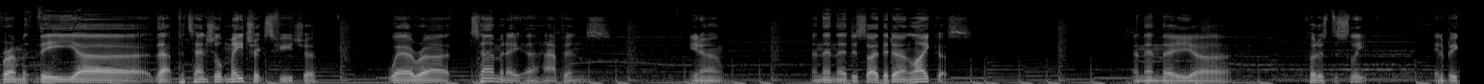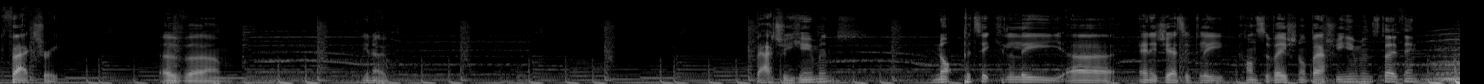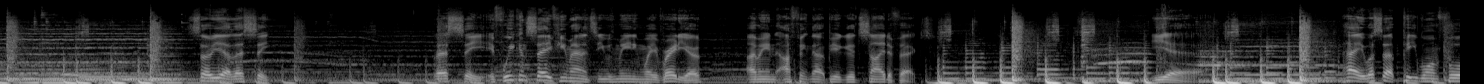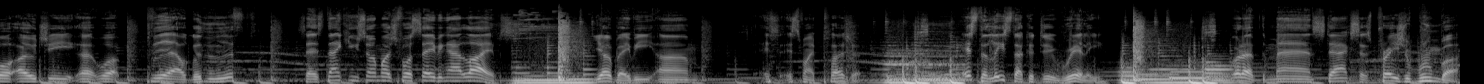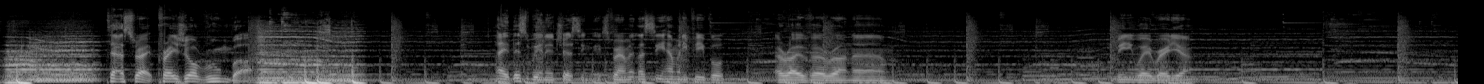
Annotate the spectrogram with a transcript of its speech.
from the uh, that potential Matrix future, where uh, Terminator happens, you know, and then they decide they don't like us, and then they uh, put us to sleep in a big factory of, um, you know, battery humans, not particularly uh, energetically conservational battery humans type thing. So yeah, let's see. Let's see. If we can save humanity with Meaning Wave Radio, I mean, I think that would be a good side effect. Yeah. Hey, what's up, P14OG? Uh, what? Says, thank you so much for saving our lives. Yo, baby, um, it's, it's my pleasure. It's the least I could do, really. What up, the man Stack says, praise your Roomba. That's right, praise your Roomba. Hey, this will be an interesting experiment. Let's see how many people are over on um, Meaning Wave Radio.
